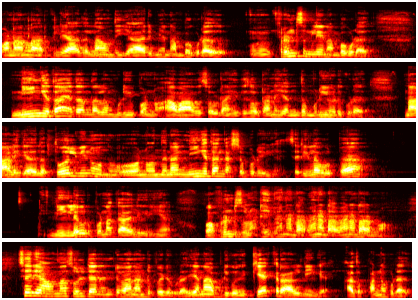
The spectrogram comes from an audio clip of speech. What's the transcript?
பணம்லாம் இருக்கு இல்லையா? அதெல்லாம் வந்து யாருமே நம்பக்கூடாது. ஃப்ரெண்ட்ஸுங்களையும் நம்பக்கூடாது. நீங்கள் தான் எதாக இருந்தாலும் முடிவு பண்ணணும். அவன் அதை சொல்கிறான் இது சொல்கிறான்னு எந்த முடிவும் எடுக்கக்கூடாது. நாளைக்கு அதில் தோல்வின்னு ஒன்று ஒன்று வந்துன்னா நீங்கள் தான் கஷ்டப்படுவீங்க. சரிங்களா? இப்போ நீங்களே ஒரு பொண்ணை காதலிக்கிறீங்க. உன் ஃப்ரெண்டு சொல்லலாம் டே வேணாடா வேணாடா வேணாடான்னும் சரி அவன் தான் சொல்லிட்டான்ட்டு வேணான்ட்டு போயிடக்கூடாது. ஏன்னா அப்படி கொஞ்சம் கேட்குற ஆள் நீங்கள் அதை பண்ணக்கூடாது.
